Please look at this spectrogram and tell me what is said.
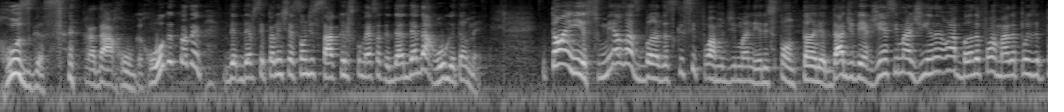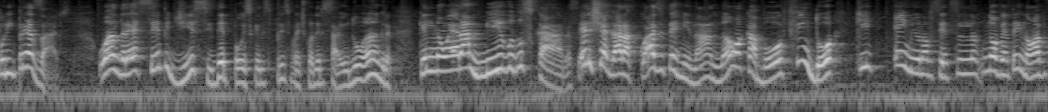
rusgas a dar ruga. Ruga deve ser pela injeção de saco que eles começam a ter, deve dar ruga também. Então é isso, mesmo as bandas que se formam de maneira espontânea da divergência, imagina uma banda formada por, por empresários. O André sempre disse, depois que ele, principalmente quando ele saiu do Angra, que ele não era amigo dos caras. Eles chegaram a quase terminar, não acabou, findou que em 1999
